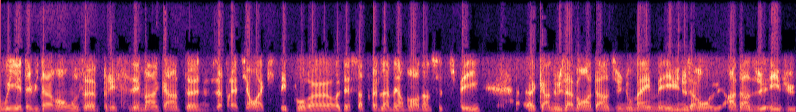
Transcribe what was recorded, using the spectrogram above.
oui, il était 8h11 précisément quand nous nous apprêtions à quitter pour Odessa près de la mer Noire dans le sud du pays, quand nous avons entendu nous-mêmes et nous avons entendu et vu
